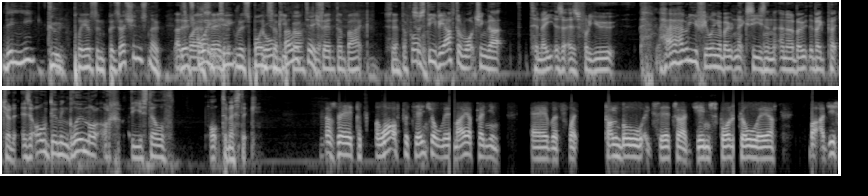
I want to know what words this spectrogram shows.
They need good hmm. players in positions now. That's, That's why I going to take responsibility. goalkeeper, Centre back, centre forward. So. Stevie, after watching that tonight, as it is for you, how, how are you feeling about next season and about the big picture? Is it all doom and gloom, or, or are you still optimistic? There's uh, a lot of potential there, in my opinion, uh, with like Turnbull, etc., James Forrest there. But I just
